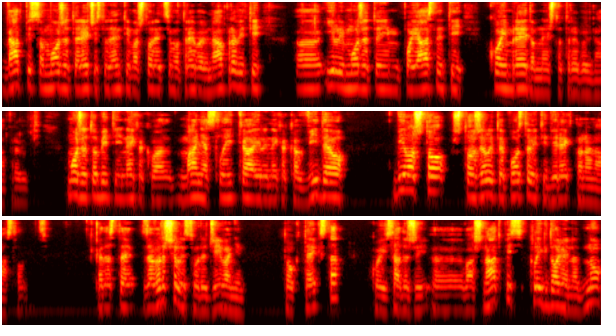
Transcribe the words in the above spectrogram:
natpisom možete reći studentima što recimo trebaju napraviti ili možete im pojasniti kojim redom nešto trebaju napraviti. Može to biti nekakva manja slika ili nekakav video, bilo što što želite postaviti direktno na naslovnicu. Kada ste završili s uređivanjem tog teksta, koji sadrži e, vaš natpis, klik dolje na dnu,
